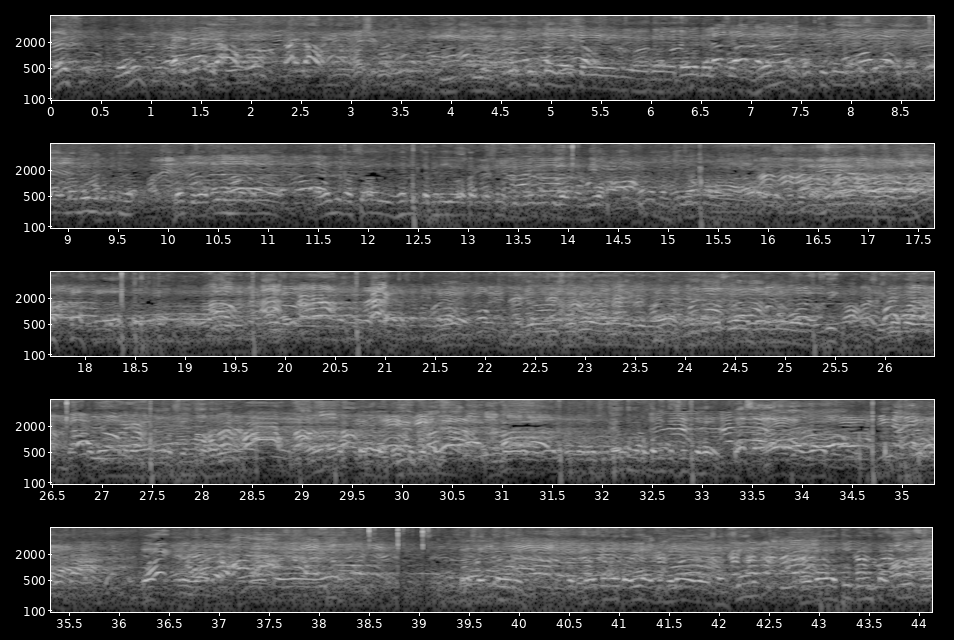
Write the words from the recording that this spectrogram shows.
Eso, lo último, y el corte y eso de, todo lo que el corte y pega es lo mismo que ya una año pasado el ingenio también lo llevó a esta presión y lo perdió. Acá estuvo un partido, se.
